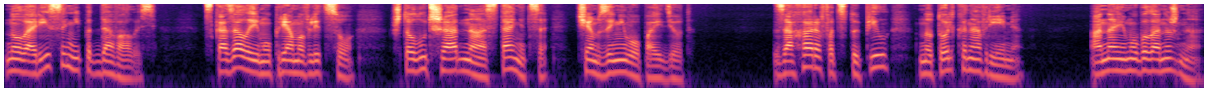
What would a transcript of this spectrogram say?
Но Лариса не поддавалась. Сказала ему прямо в лицо, что лучше одна останется, чем за него пойдет. Захаров отступил, но только на время. Она ему была нужна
